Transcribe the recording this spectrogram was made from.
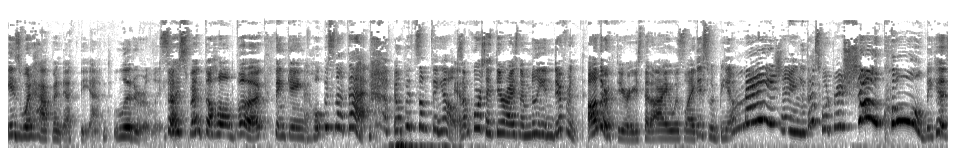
is what happened at the end. Literally. So I spent the whole book thinking, I hope it's not that. I hope it's something else. And of course, I theorized a million different other theories that I was like, this would be amazing. This would be so cool because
